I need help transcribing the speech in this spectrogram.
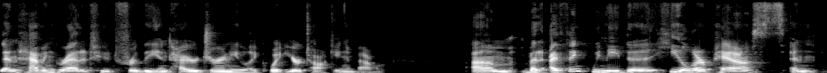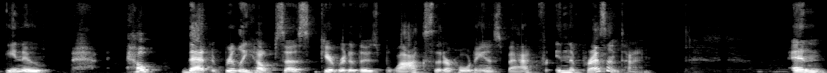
then having gratitude for the entire journey, like what you're talking about. Um, but I think we need to heal our pasts and, you know, help that really helps us get rid of those blocks that are holding us back in the present time and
